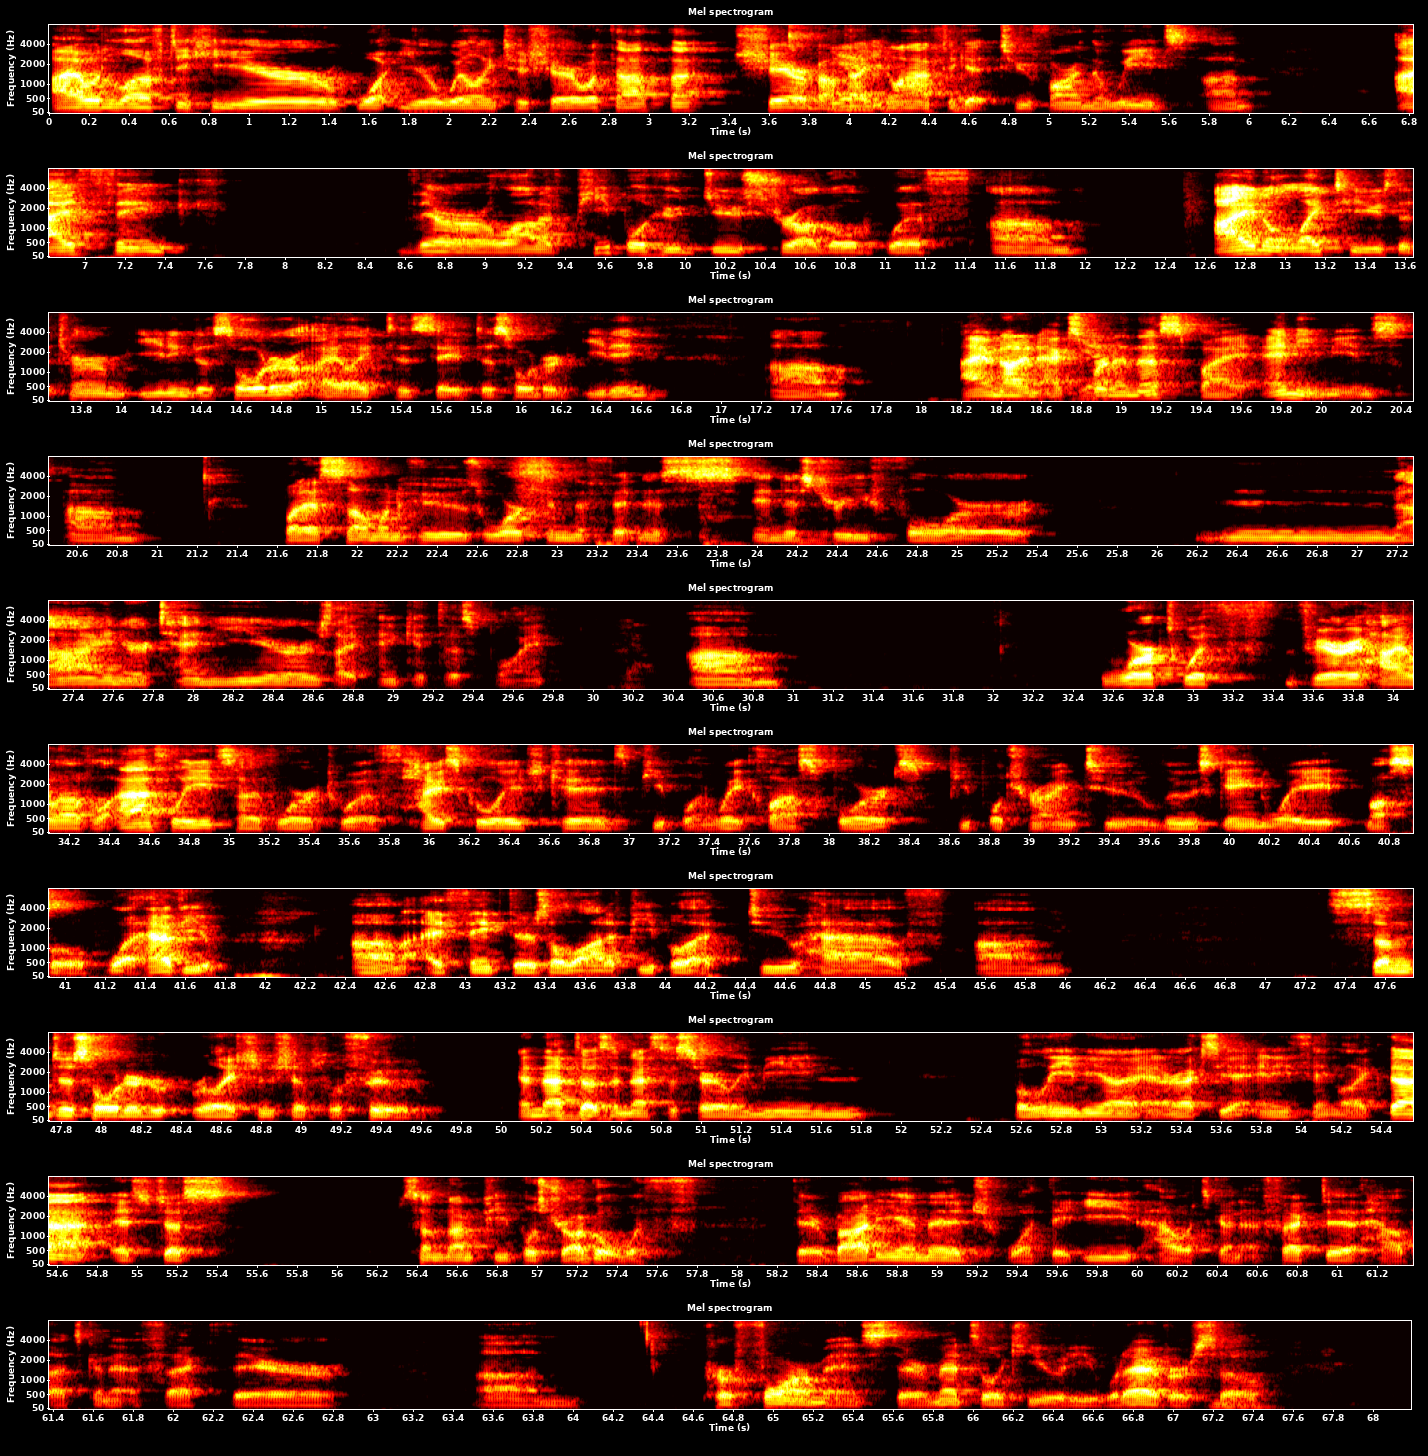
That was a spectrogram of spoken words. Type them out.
I would love to hear what you're willing to share without that. Share about Yeah, that. You don't have to get too far in the weeds. Um, I think there are a lot of people who do struggle with. Um, I don't like to use the term eating disorder. I like to say disordered eating. Um, I'm not an expert Yeah. in this by any means, um, but as someone who's worked in the fitness industry for nine or ten years, I think at this point. Um, worked with very high level athletes. I've worked with high school age kids, people in weight class sports, people trying to lose, gain weight, muscle, what have you. Um, I think there's a lot of people that do have um, some disordered relationships with food. And that doesn't necessarily mean bulimia, anorexia, anything like that. It's just sometimes people struggle with their body image, what they eat, how it's going to affect it, how that's going to affect their um, performance, their mental acuity, whatever. So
